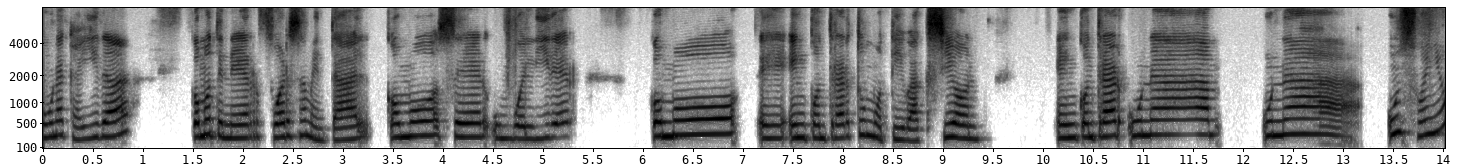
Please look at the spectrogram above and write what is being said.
una caída, cómo tener fuerza mental, cómo ser un buen líder, cómo eh, encontrar tu motivación, encontrar una, una, un sueño,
